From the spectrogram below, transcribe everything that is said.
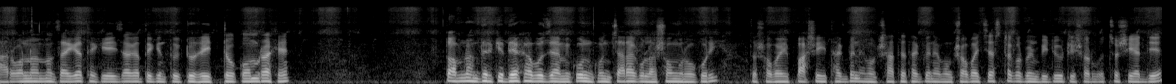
আর অন্যান্য জায়গা থেকে এই জায়গাতে কিন্তু একটু রেটটাও কম রাখে। তো আপনাদেরকে দেখাবো যে আমি কোন কোন চারাগুলো সংগ্রহ করি। তো সবাই পাশেই থাকবেন এবং সাথে থাকবেন এবং সবাই চেষ্টা করবেন ভিডিওটি সর্বোচ্চ শেয়ার দিয়ে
